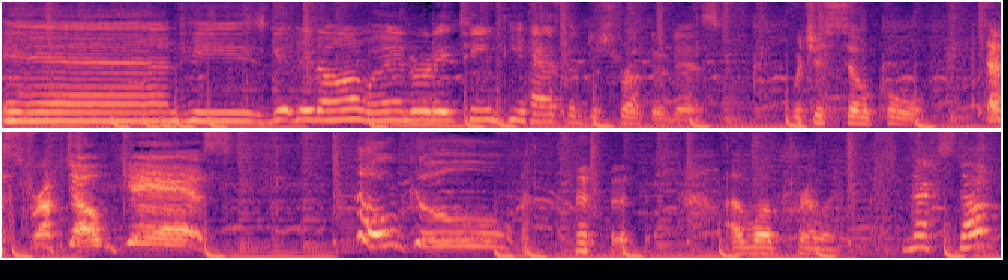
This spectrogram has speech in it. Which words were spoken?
and he's getting it on with Android 18. He has the Destructo Disc, which is so cool. Destructo Disc! So cool! I love Krillin. Next up,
